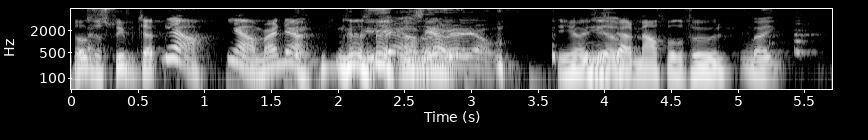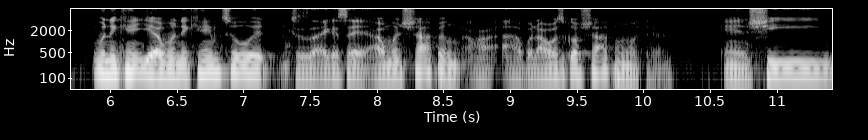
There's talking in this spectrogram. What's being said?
Those are sweet potatoes. Yeah, yam right there. Yeah, yeah, yeah, yeah. you know, you just got a mouthful of food. like when it came. Yeah, when it came to it, because like I said, I went shopping. I, I would always go shopping with her, and she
